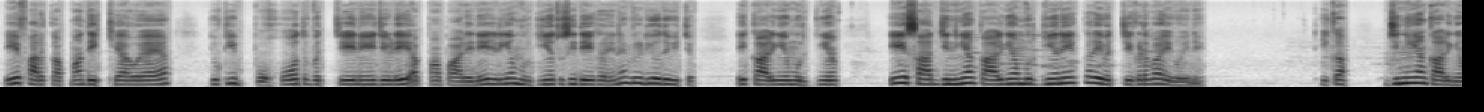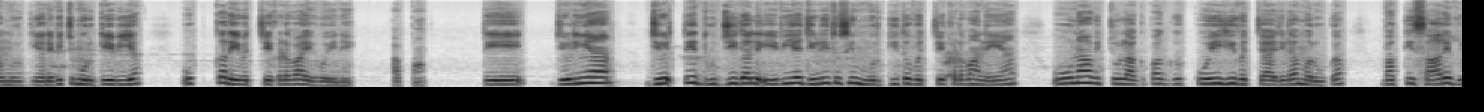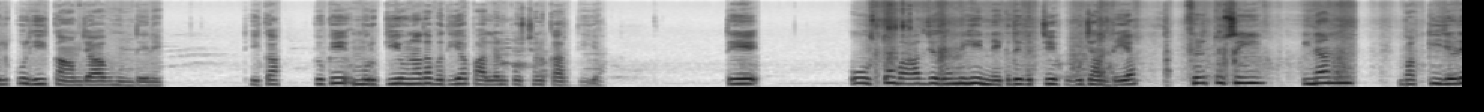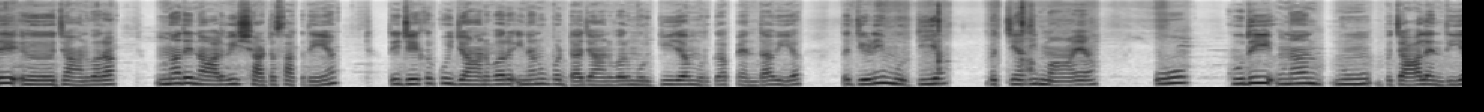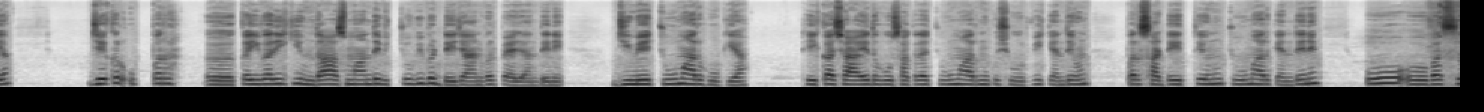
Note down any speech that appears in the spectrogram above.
ਇਹ ਫ਼ਰਕ ਆਪਾਂ ਦੇਖਿਆ ਹੋਇਆ ਆ, ਕਿਉਂਕਿ ਬਹੁਤ ਬੱਚੇ ਨੇ ਜਿਹੜੇ ਆਪਾਂ ਪਾਲੇ ਨੇ, ਜਿਹੜੀਆਂ ਮੁਰਗੀਆਂ ਤੁਸੀਂ ਦੇਖ ਰਹੇ ਨਾ ਵੀਡੀਓ ਦੇ ਵਿੱਚ, ਇਹ ਕਾਲੀਆਂ ਮੁਰਗੀਆਂ, ਇਹ ਸਾਰ ਜਿੰਨੀਆਂ ਕਾਲੀਆਂ ਮੁਰਗੀਆਂ ਨੇ ਘਰੇ ਬੱਚੇ ਕਢਵਾਏ ਹੋਏ ਨੇ। ਠੀਕ ਆ? ਜਿੰਨੀਆਂ ਕਾਲੀਆਂ ਮੁਰਗੀਆਂ ਨੇ, ਵਿੱਚ ਮੁਰਗੇ ਵੀ ਆ, ਉਹ ਘਰੇ ਬੱਚੇ ਕਢਵਾਏ ਹੋਏ ਨੇ ਆਪਾਂ। ਤੇ ਜਿਹੜੀਆਂ, ਜੇ, ਤੇ ਦੂਜੀ ਗੱਲ ਇਹ ਵੀ ਹੈ ਜਿਹੜੀ ਤੁਸੀਂ ਮੁਰਗੀ ਤੋਂ ਬੱਚੇ ਕਢਵਾਣੇ ਆ, ਉਹਨਾਂ ਵਿੱਚੋਂ ਲਗਭਗ ਕੋਈ ਹੀ ਬੱਚਾ ਹੈ ਜਿਹੜਾ ਮਰੂਗਾ, ਬਾਕੀ ਸਾਰੇ ਬਿਲਕੁਲ ਹੀ ਕਾਮਯਾਬ ਹੁੰਦੇ ਨੇ। ਠੀਕ ਆ? ਕਿਉਂਕਿ ਮੁਰਗੀ ਉਹਨਾਂ ਦਾ ਵਧੀਆ ਪਾਲਣ ਪੋਸ਼ਣ ਕਰਦੀ ਆ। ਤੇ ਉਸ ਤੋਂ ਬਾਅਦ ਜਦੋਂ ਮਹੀਨੇ ਕੁ ਦੇ ਬੱਚੇ ਹੋ ਜਾਂਦੇ ਆ, ਫਿਰ ਤੁਸੀਂ ਇਹਨਾਂ ਨੂੰ ਬਾਕੀ ਜਿਹੜੇ ਜਾਨਵਰ ਆ, ਉਹਨਾਂ ਦੇ ਨਾਲ ਵੀ ਛੱਡ ਸਕਦੇ ਆ। ਤੇ ਜੇਕਰ ਕੋਈ ਜਾਨਵਰ, ਇਹਨਾਂ ਨੂੰ ਵੱਡਾ ਜਾਨਵਰ, ਮੁਰਗੀ ਜਾਂ ਮੁਰਗਾ ਪੈਂਦਾ ਵੀ ਆ, ਤੇ ਜਿਹੜੀ ਮੁਰਗੀ ਆ, ਬੱਚਿਆਂ ਦੀ ਮਾਂ ਆ, ਉਹ ਖੁਦ ਹੀ ਉਹਨਾਂ ਨੂੰ ਬਚਾ ਲੈਂਦੀ ਆ। ਜੇਕਰ ਉੱਪਰ ਕਈ ਵਾਰੀ ਕੀ ਹੁੰਦਾ, ਆਸਮਾਨ ਦੇ ਵਿੱਚੋਂ ਵੀ ਵੱਡੇ ਜਾਨਵਰ ਪੈ ਜਾਂਦੇ ਨੇ, ਜਿਵੇਂ ਚੂਮਾਰ ਹੋ ਗਿਆ। ਠੀਕ ਆ, ਸ਼ਾਇਦ ਹੋ ਸਕਦਾ ਚੂਮਾਰ ਨੂੰ ਕੁਝ ਹੋਰ ਵੀ ਕਹਿੰਦੇ ਹੋਣ, ਪਰ ਸਾਡੇ ਇੱਥੇ ਉਹਨੂੰ ਚੂਮਾਰ ਕਹਿੰਦੇ ਨੇ। ਉਹ ਬਸ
